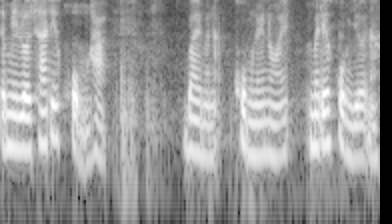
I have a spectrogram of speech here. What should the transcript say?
จะมีรสชาติที่ขมค่ะ ใบมันอะขมน้อยๆ ไม่ได้ขมเยอะนะ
